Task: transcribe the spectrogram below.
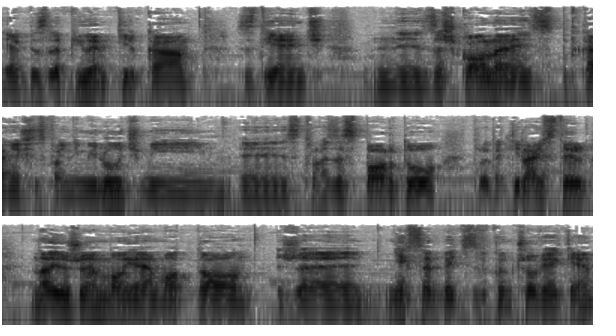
jakby zlepiłem kilka zdjęć y, ze szkoleń, spotkania się z fajnymi ludźmi, y, trochę ze sportu, trochę taki lifestyle, no i użyłem moje motto, że nie chcę być zwykłym człowiekiem,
